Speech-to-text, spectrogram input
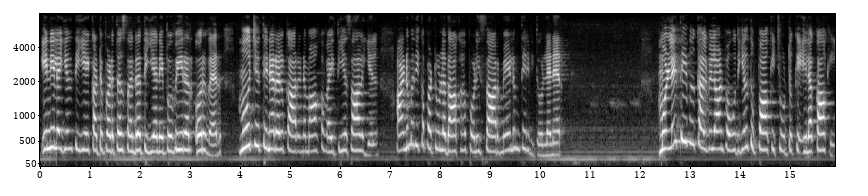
இந்நிலையில் தீயை கட்டுப்படுத்த சென்ற தீயணைப்பு வீரர் ஒருவர் மூச்சு திணறல் காரணமாக வைத்தியசாலையில் அனுமதிக்கப்பட்டுள்ளதாக போலீசார் மேலும் தெரிவித்துள்ளனர். முல்லைத்தீவு கல்விலான் பகுதியில் துப்பாக்கிச் சூட்டுக்கு இலக்காகி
